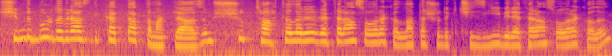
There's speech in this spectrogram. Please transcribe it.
Şimdi burada biraz dikkatli atlamak lazım. Şu tahtaları referans olarak alın. Hatta şuradaki çizgiyi bir referans olarak alın.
